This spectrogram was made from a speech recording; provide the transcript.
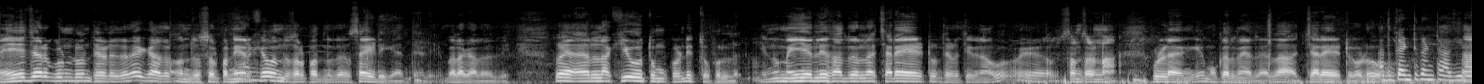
ಮೇಜರ್ ಗುಂಡು ಅಂತ ಹೇಳಿದರೆ ಈಗ ಅದು ಒಂದು ಸ್ವಲ್ಪ ನೇರಕ್ಕೆ ಒಂದು ಸ್ವಲ್ಪ ಸೈಡಿಗೆ ಅಂತೇಳಿ ಬಲಗಾಲದಲ್ಲಿ. ಸೊ ಎಲ್ಲ ಕ್ಯೂ ತುಂಬಿಕೊಂಡಿತ್ತು ಫುಲ್ ಇನ್ನು ಮೈಯಲ್ಲಿ ಅದು ಎಲ್ಲ ಚರೆ ಏಟು ಅಂತ ಹೇಳ್ತೀವಿ ನಾವು. ಸಣ್ಣ ಸಣ್ಣ ಉಳ್ಳೆ ಹಂಗೆ ಮುಖದ ಮೇಲೆಲ್ಲ ಚೆರೆ ಏಟುಗಳು. ಅದು ಗಂಟು ಗಂಟು ಆಗಿದೆ ಹಾ,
